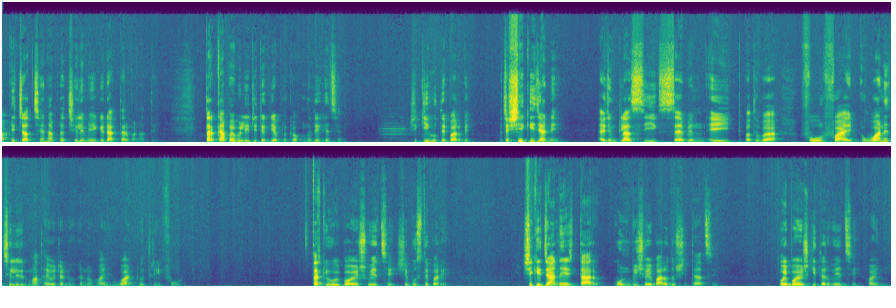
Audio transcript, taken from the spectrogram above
আপনি চাচ্ছেন আপনার ছেলে মেয়েকে ডাক্তার বানাতে। তার ক্যাপাবিলিটিটা কি আপনি কখনো দেখেছেন? সে কি হতে পারবে? আচ্ছা সে কি জানে? একজন ক্লাস সিক্স সেভেন এইট অথবা ফোর ফাইভ ওয়ানের ছেলের মাথায় ওটা ঢোকানো হয় ওয়ান টু থ্রি ফোর তার কি ওই বয়স হয়েছে? সে বুঝতে পারে? সে কি জানে তার কোন বিষয়ে পারদর্শিতা আছে? ওই বয়স কি তার হয়েছে? হয়নি।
